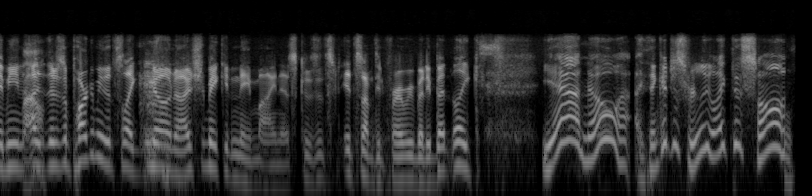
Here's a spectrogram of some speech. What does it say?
I mean, I, Wow. there's a part of me that's like, no, no, I should make it an A minus because it's it's something for everybody. But like, yeah, no, I think I just really like this song.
